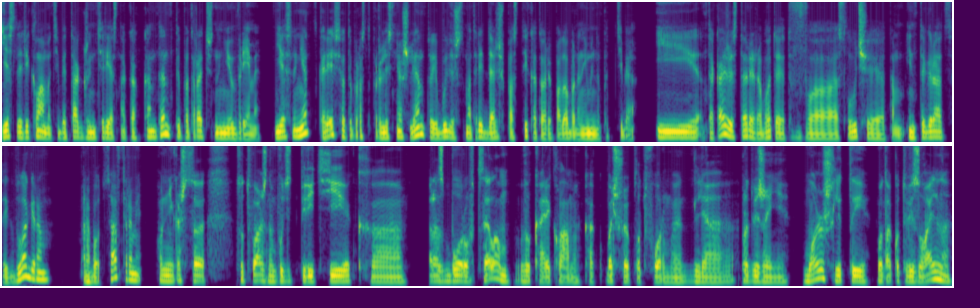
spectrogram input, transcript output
Если реклама тебе так же интересна, как контент, ты потратишь на нее время. Если нет, скорее всего, ты просто пролистнешь ленту и будешь смотреть дальше посты, которые подобраны именно под тебя. И такая же история работает в случае там, интеграции к блогерам, работы с авторами. Мне кажется, тут важно будет перейти к разбору в целом ВК-рекламы как большой платформы для продвижения. Можешь ли ты вот так вот визуально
